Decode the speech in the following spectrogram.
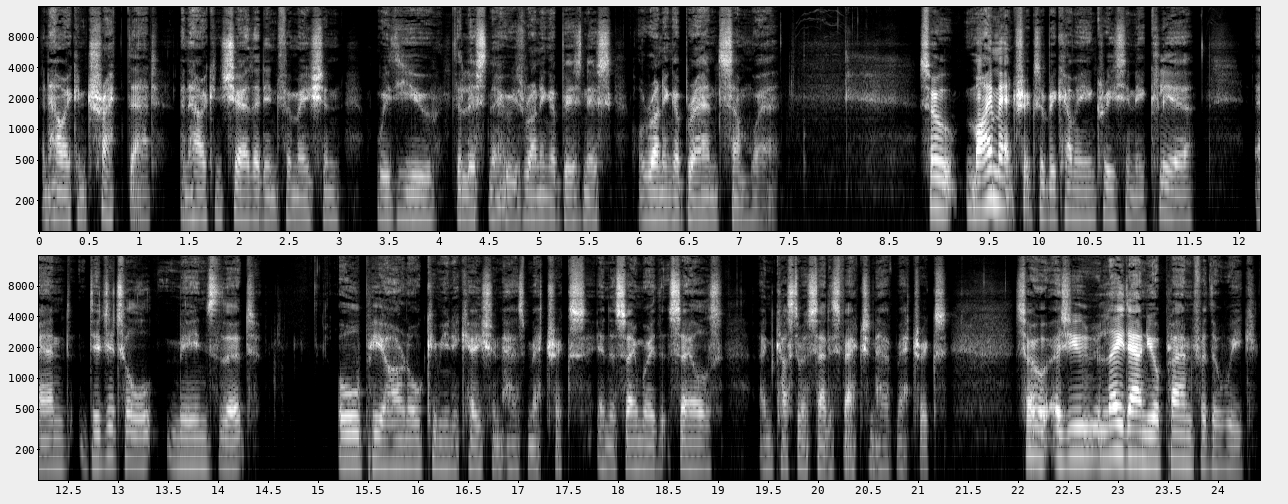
and how I can track that and how I can share that information with you, the listener who's running a business or running a brand somewhere. So my metrics are becoming increasingly clear, and digital means that all PR and all communication has metrics in the same way that sales and customer satisfaction have metrics. So, as you lay down your plan for the week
